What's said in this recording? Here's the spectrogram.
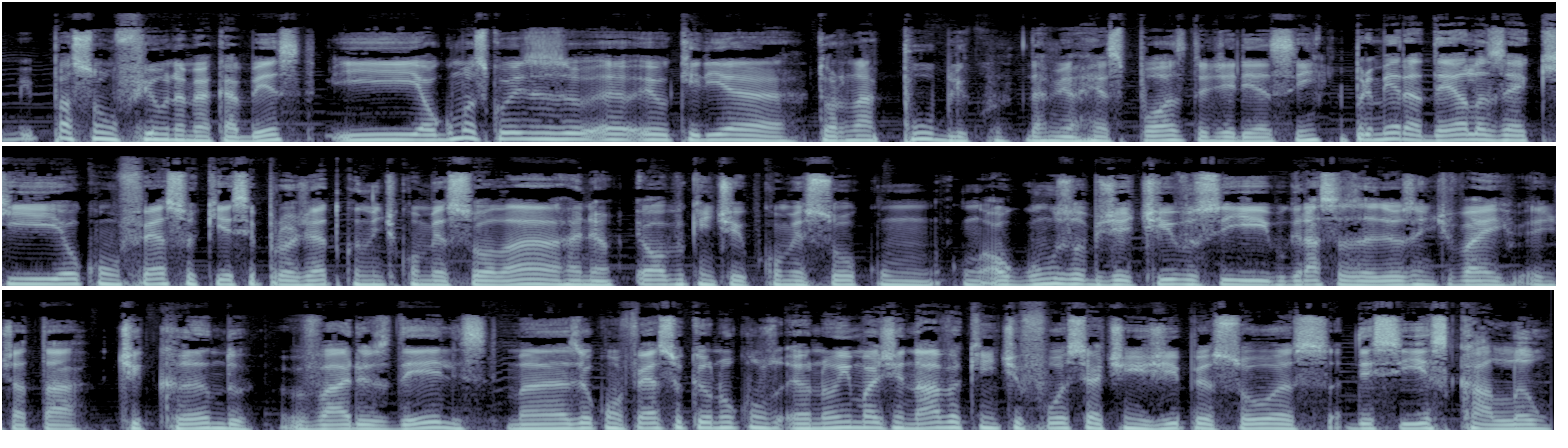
me passou um filme na minha cabeça e algumas coisas eu, eu queria tornar público da minha resposta, eu diria assim. A primeira delas é que eu confesso que esse projeto, quando a gente começou lá, Raniel, é óbvio que a gente começou com, com alguns objetivos e graças a Deus a gente vai, a gente já tá ticando vários deles, mas eu confesso que eu não, eu não imaginava que a gente fosse atingir pessoas desse escalão,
